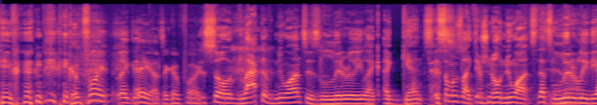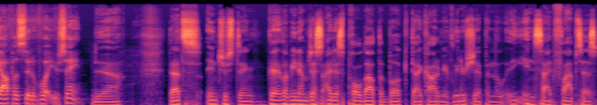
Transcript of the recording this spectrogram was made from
Good point. Like hey, that's a good point. So lack of nuance is literally like against. if someone's like, "There's no nuance," that's literally the opposite of what you're saying. Yeah. That's interesting. I mean, I'm just I just pulled out the book Dichotomy of Leadership, and the inside flap says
